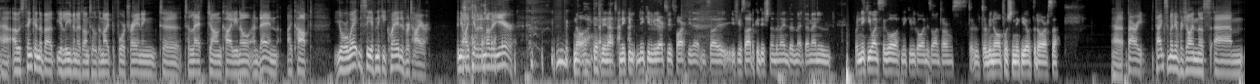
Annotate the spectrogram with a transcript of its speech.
Uh, I was thinking about you leaving it until the night before training to to let John Kiely know, and then I copped. You were waiting to see if Nickie Quaid would retire and you might give it another year. no, definitely not. Nickie, Nickie will be there till he's 40 And so if you saw the condition of the man, the, the man will, when Nickie wants to go, Nickie will go on his own terms. There'll, there'll be no pushing Nickie out the door. So, uh, Barry, thanks a million for joining us. Um,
